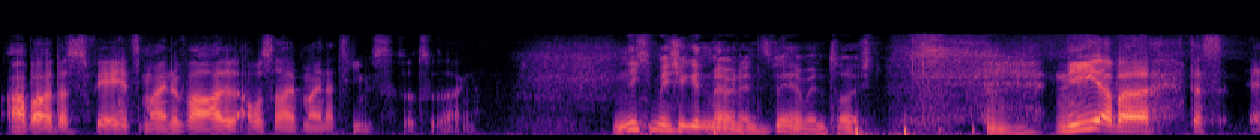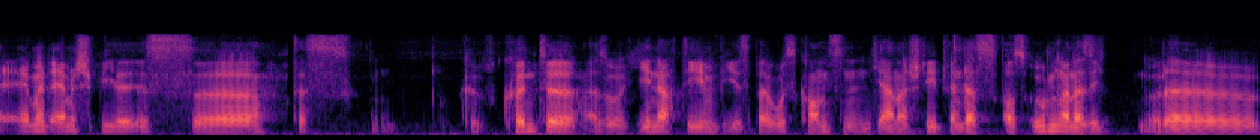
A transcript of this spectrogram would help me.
Aber das wäre jetzt meine Wahl außerhalb meiner Teams sozusagen. Nicht Michigan Maryland, das wäre ja enttäuscht. Nee, aber das M&M-Spiel ist, äh, das könnte, also je nachdem, wie es bei Wisconsin, Indiana steht, wenn das aus irgendeiner Sicht oder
